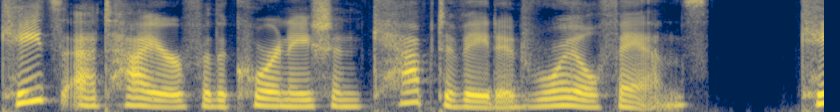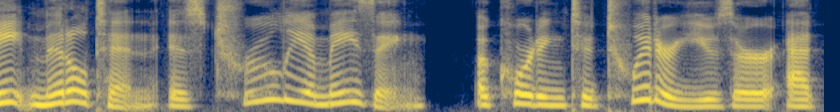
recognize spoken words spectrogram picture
Kate's attire for the coronation captivated royal fans. Kate Middleton is truly amazing, according to Twitter user at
